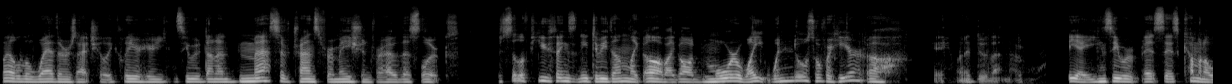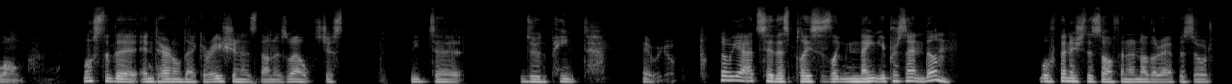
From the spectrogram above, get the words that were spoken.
While the weather's actually clear here, you can see we've done a massive transformation for how this looks. There's still a few things that need to be done, like, oh my god, more white windows over here? Oh, okay, I'm gonna do that now. But yeah, you can see where it's, it's coming along. Most of the internal decoration is done as well, it's just need to do the paint. There we go. So yeah, I'd say this place is like 90% done. We'll finish this off in another episode.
